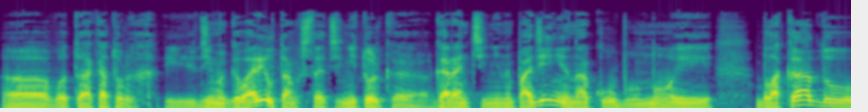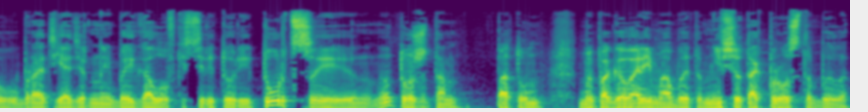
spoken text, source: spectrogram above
э, вот, о которых и Дима говорил, там, кстати, не только гарантии ненападения на Кубу, но и блокаду, убрать ядерные боеголовки с территории Турции, ну, тоже там потом мы поговорим об этом, не все так просто было.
